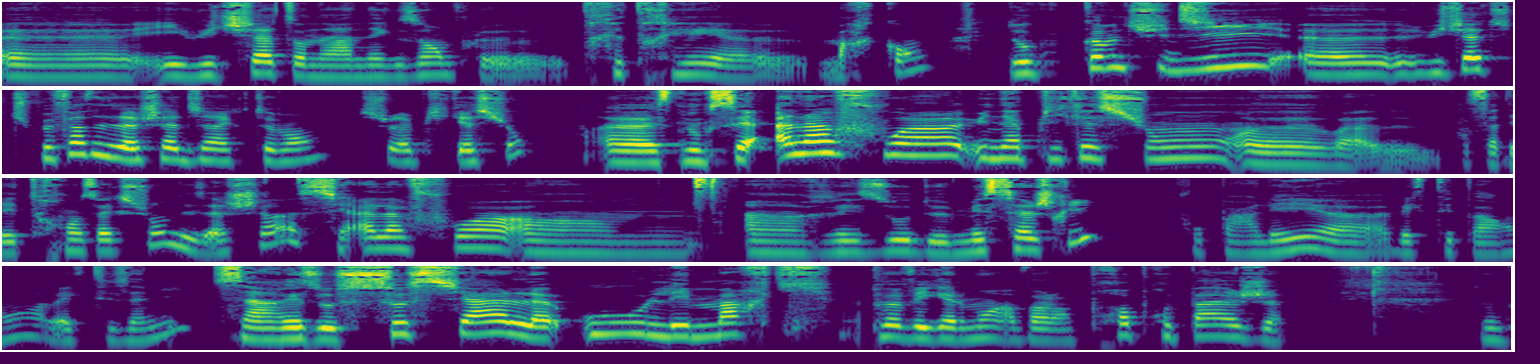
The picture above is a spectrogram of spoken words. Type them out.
Euh, et WeChat en est un exemple très très euh, marquant. Donc, comme tu dis, euh, WeChat, tu peux faire des achats directement sur l'application. Euh, donc, c'est à la fois une application euh, pour faire des transactions, des achats. C'est à la fois un réseau de messagerie pour parler avec tes parents, avec tes amis. C'est un réseau social où les marques peuvent également avoir leur propre page donc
